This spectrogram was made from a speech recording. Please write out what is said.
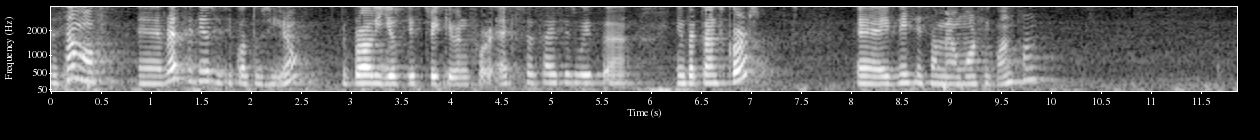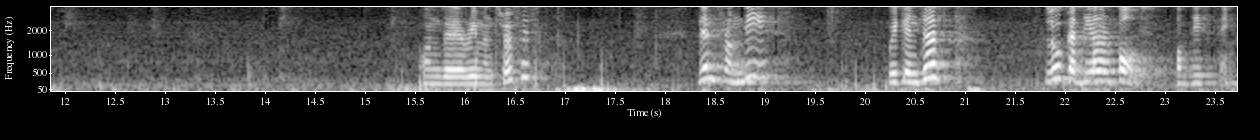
The sum of uh, residues is equal to zero. You probably use this trick even for exercises with uh, in Bertrand's course. Uh, if this is a meromorphic one form. on the Riemann surface. Then from this, we can just look at the other poles of this thing.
